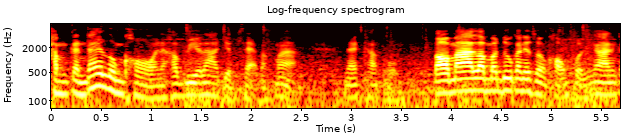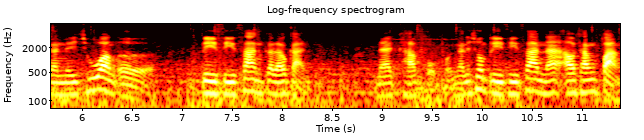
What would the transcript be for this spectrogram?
ทำกันได้ลงคอนะครับเวียร่าเจ็บแสบมากๆนะครับผมต่อมาเรามาดูกันในส่วนของผลงานกันในช่วงเออปรีซีซั่นก็แล้วกันนะครับผมผลงานในช่วงปรีซีซั่นนะเอาทางฝั่ง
